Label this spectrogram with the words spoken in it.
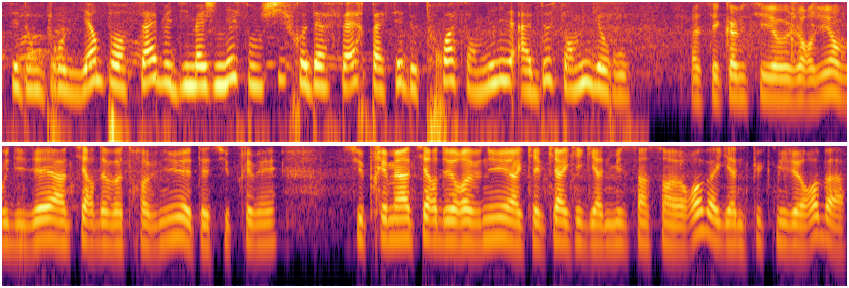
C'est donc pour lui impensable d'imaginer son chiffre d'affaires passer de 300 000 à 200 000 euros. C'est comme si aujourd'hui on vous disait un tiers de votre revenu était supprimé supprimer un tiers du revenu à quelqu'un qui gagne 1500 euros, bah, il gagne plus que 1000 euros, bah,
